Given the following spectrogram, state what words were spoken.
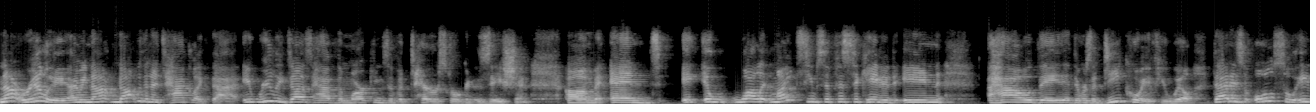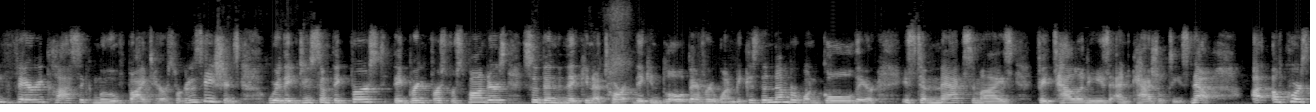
Not really. I mean, not not with an attack like that. It really does have the markings of a terrorist organization. Um, and it, it, while it might seem sophisticated in how they there was a decoy if you will that is also a very classic move by terrorist organizations where they do something first they bring first responders so then they can atar- they can blow up everyone because the number one goal there is to maximize fatalities and casualties now I, of course,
